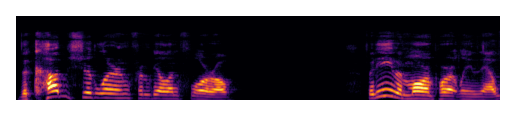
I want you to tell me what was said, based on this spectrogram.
the Cubs should learn from Dylan Floro but even more importantly than that,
